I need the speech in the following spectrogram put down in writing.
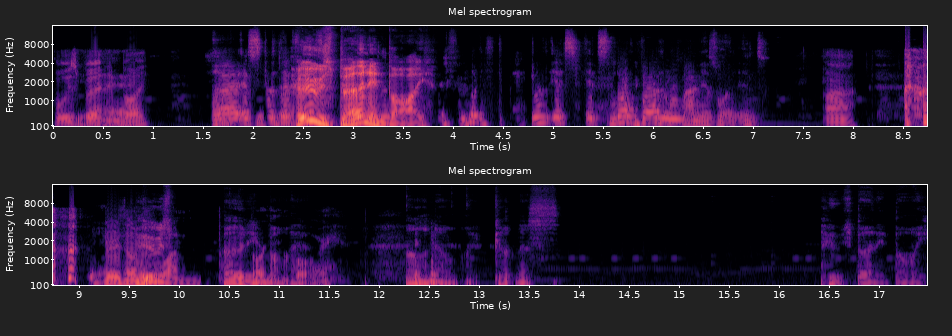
Who is Burning Boy? Uh, it's the difference- Who's Burning Boy? It's it's not Burning Man, is what it is. Ah. There's only Who's one Burning Burning Boy. Boy. Oh no, my goodness. Who's Burning Boy?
